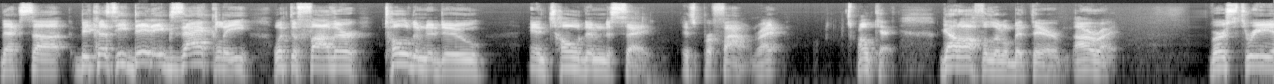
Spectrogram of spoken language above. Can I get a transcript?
That's uh, because he did exactly what the Father told him to do and told him to say. It's profound, right? Okay. Got off a little bit there. All right. Verse 3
